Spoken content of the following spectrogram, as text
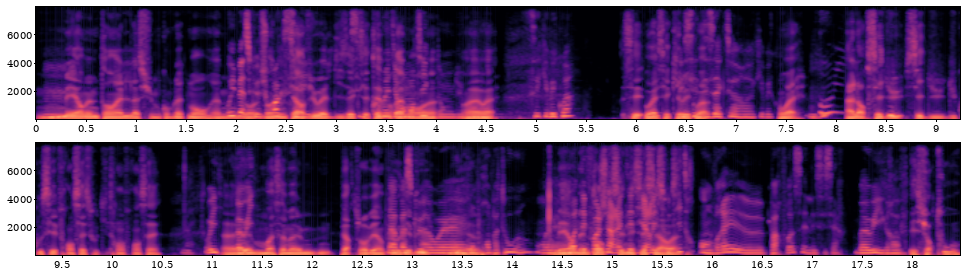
Mhm. mais en même temps, elle l'assume complètement. Elle- Oui, parce dans, que je dans crois que l'interview, elle disait que c'était vraiment. euh. C'est québécois? C'est ouais, c'est Et c'est québécois. des acteurs euh, québécois. Ouais. Mhm. Alors c'est du, c'est du, du coup c'est français sous-titré en français. Oui, Euh, bah oui. Moi ça m'a perturbé un peu Bah, au parce début. que Ah ouais. on euh, comprend pas tout. hein. Ouais. Mais Moi, des fois, j'ai arrêté de lire les sous-titres. En vrai, euh, parfois, c'est nécessaire. Bah oui, grave. Et surtout,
